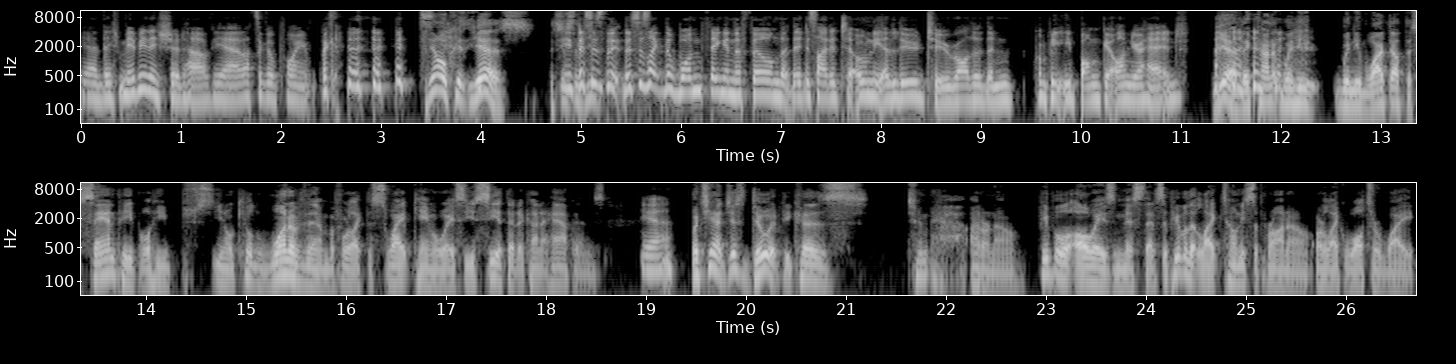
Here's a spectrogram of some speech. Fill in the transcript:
yeah, they maybe they should have. Yeah, that's a good point. no, because yes, it's See, like this is the this is like the one thing in the film that they decided to only allude to rather than completely bonk it on your head. yeah. They kind of when he when he wiped out the Sand People, he you know killed one of them before like the swipe came away, so you see it that it kind of happens. Yeah, But yeah, just do it because to, I don't know. People always miss that. It's the people that like Tony Soprano or like Walter White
